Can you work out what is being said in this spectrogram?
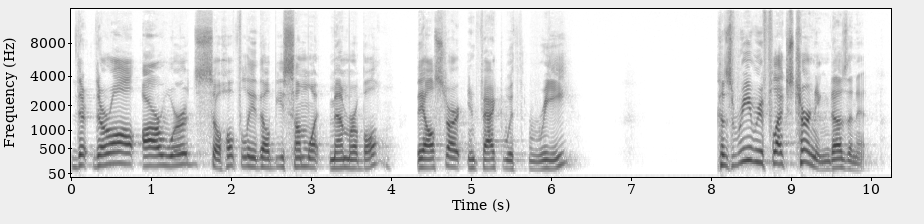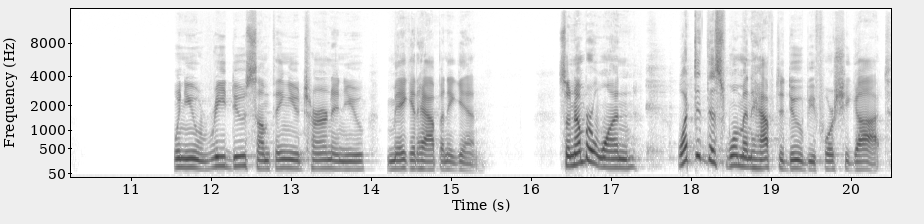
they're, they're all R words, so hopefully they'll be somewhat memorable. They all start, in fact, with re. Because re reflects turning, doesn't it? When you redo something, you turn and you make it happen again. So, number one, what did this woman have to do before she got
